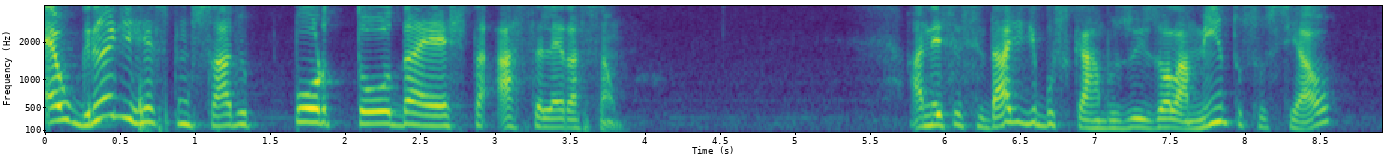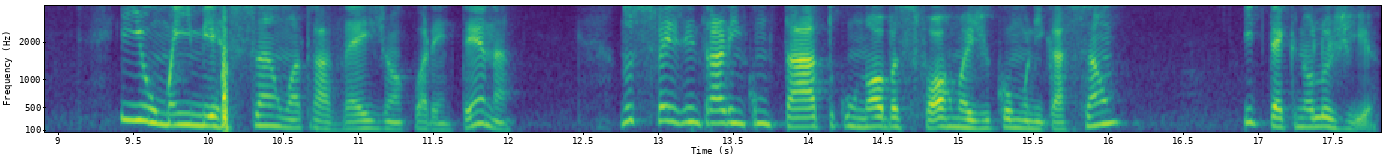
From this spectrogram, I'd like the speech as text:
é o grande responsável por toda esta aceleração. A necessidade de buscarmos o isolamento social e uma imersão através de uma quarentena nos fez entrar em contato com novas formas de comunicação e tecnologia.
